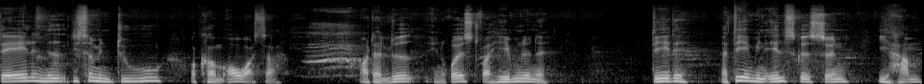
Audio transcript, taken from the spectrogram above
dale ned ligesom en due og kom over sig. Og der lød en røst fra himlene. Dette, når det er min elskede søn, i ham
